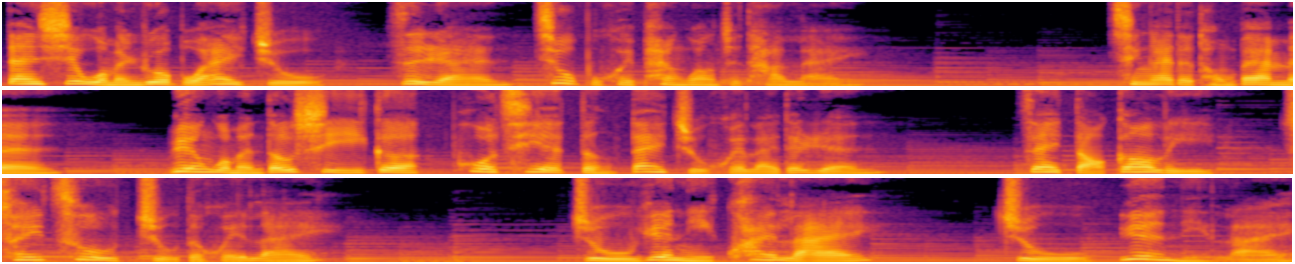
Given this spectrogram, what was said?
但是我们若不爱主，自然就不会盼望着他来。亲爱的同伴们，愿我们都是一个迫切等待主回来的人，在祷告里催促主的回来。主愿你快来，主愿你来。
